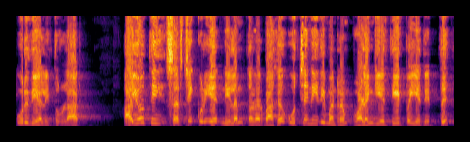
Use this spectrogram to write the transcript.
உறுதியளித்துள்ளார். அயோத்தி சர்ச்சைக்குரிய நிலம் தொடர்பாக உச்சநீதிமன்றம் வழங்கிய தீர்ப்பை எதிர்த்து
